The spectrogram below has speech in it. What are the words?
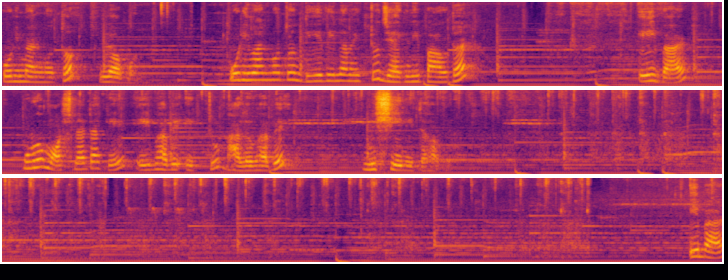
পরিমাণ মতো লবণ। পরিমাণ মতন দিয়ে দিলাম একটু জ্যাগরি পাউডার। এইবার পুরো মশলাটাকে এইভাবে একটু ভালোভাবে মিশিয়ে নিতে হবে। এবার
